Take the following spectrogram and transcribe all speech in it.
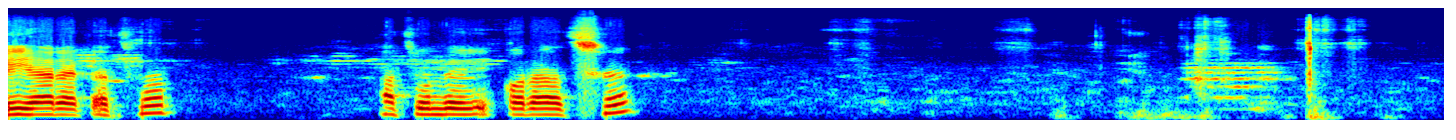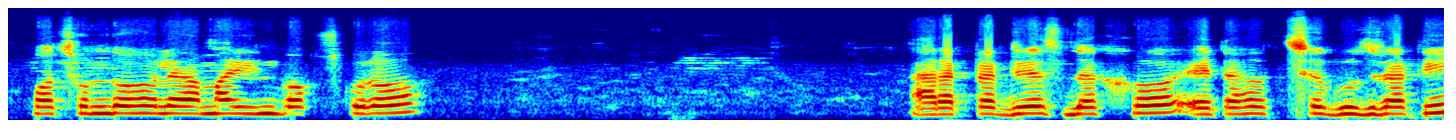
এই আর এক আঁচল। আঁচলে করা আছে। পছন্দ হলে আমার ইনবক্স করো। আর একটা ড্রেস দেখো, এটা হচ্ছে গুজরাটি।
